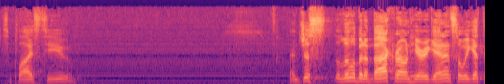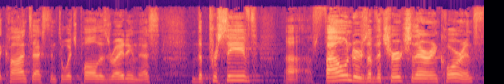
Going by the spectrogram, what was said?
this applies to you. And just a little bit of background here again, and so we get the context into which Paul is writing this. The perceived uh, founders of the church there in Corinth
